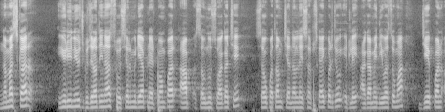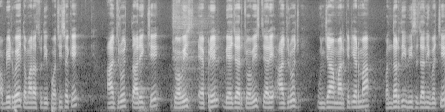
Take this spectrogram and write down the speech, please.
નમસ્કાર. યુડી ન્યૂઝ ગુજરાતીના સોશિયલ મીડિયા પ્લેટફોર્મ પર આપ સૌનું સ્વાગત છે. સૌપ્રથમ ચેનલને સબસ્ક્રાઈબ કરજો એટલે આગામી દિવસોમાં જે પણ અપડેટ હોય તમારા સુધી પહોંચી શકે. આજરોજ તારીખ છે ચોવીસ એપ્રિલ બે હજાર ચોવીસ ત્યારે આજરોજ ઊંઝા માર્કેટયાર્ડમાં પંદરથી વીસ હજારની વચ્ચે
